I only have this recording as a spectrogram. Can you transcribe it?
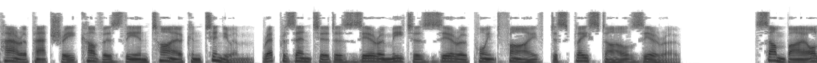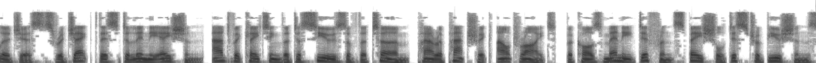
parapatry covers the entire continuum, represented as 0 meters 0.5 display style 0. Some biologists reject this delineation, advocating the disuse of the term parapatric outright, because many different spatial distributions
